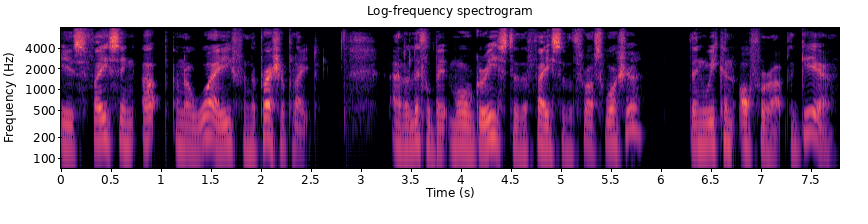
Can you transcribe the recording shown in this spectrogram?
is facing up and away from the pressure plate. Add a little bit more grease to the face of the thrust washer, then we can offer up the gear.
